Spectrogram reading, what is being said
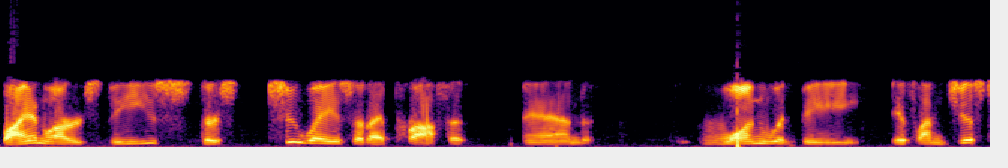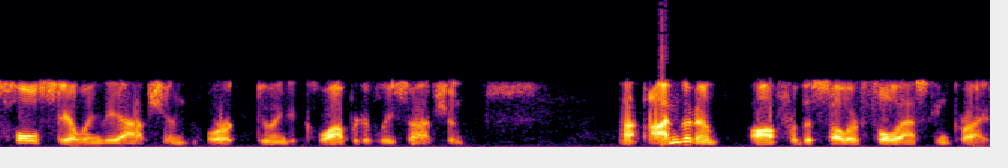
by and large, these there's two ways that I profit, and one would be if I'm just wholesaling the option or doing a cooperative lease option. Uh, I'm going to offer the seller full asking price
